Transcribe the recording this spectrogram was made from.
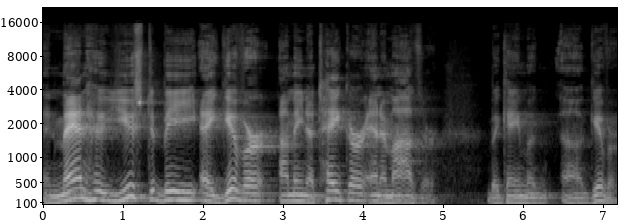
And man who used to be a giver, I mean a taker and a miser, became a, a giver.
